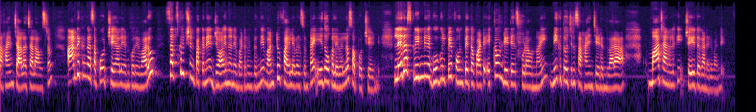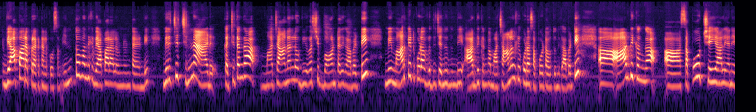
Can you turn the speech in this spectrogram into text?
సహాయం చాలా చాలా అవసరం. ఆర్థికంగా సపోర్ట్ చేయాలి అనుకునేవారు సబ్స్క్రిప్షన్ పక్కనే జాయిన్ అనే బటన్ ఉంటుంది. వన్ టు ఫైవ్ లెవెల్స్ ఉంటాయి. ఏదో ఒక లెవెల్లో సపోర్ట్ చేయండి. లేదా స్క్రీన్ మీద గూగుల్ పే ఫోన్పేతో పాటు అకౌంట్ డీటెయిల్స్ కూడా ఉన్నాయి. మీకు తోచిన సహాయం చేయడం ద్వారా మా ఛానల్కి చేయుతగా నిలవండి. వ్యాపార ప్రకటనల కోసం ఎంతోమందికి వ్యాపారాలు ఉండి ఉంటాయండి. మీరు ఇచ్చే చిన్న యాడ్ ఖచ్చితంగా మా ఛానల్లో వ్యూవర్షిప్ బాగుంటుంది కాబట్టి మీ మార్కెట్ కూడా వృద్ధి చెందుతుంది. ఆర్థికంగా మా ఛానల్కి కూడా సపోర్ట్ అవుతుంది కాబట్టి ఆర్థికంగా సపోర్ట్ చేయాలి అనే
